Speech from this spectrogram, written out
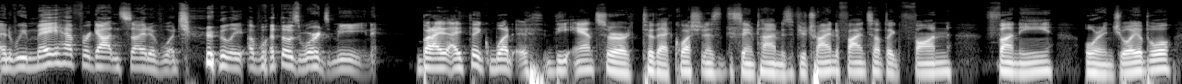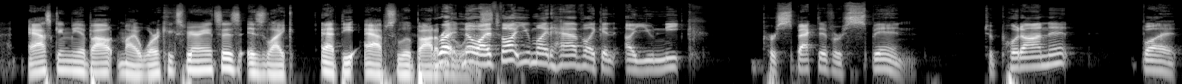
And we may have forgotten sight of what truly of what those words mean. But I, I think what the answer to that question is at the same time is if you're trying to find something fun, funny, or enjoyable, asking me about my work experiences is like at the absolute bottom right. of the No, I thought you might have like an, a unique perspective or spin to put on it, but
